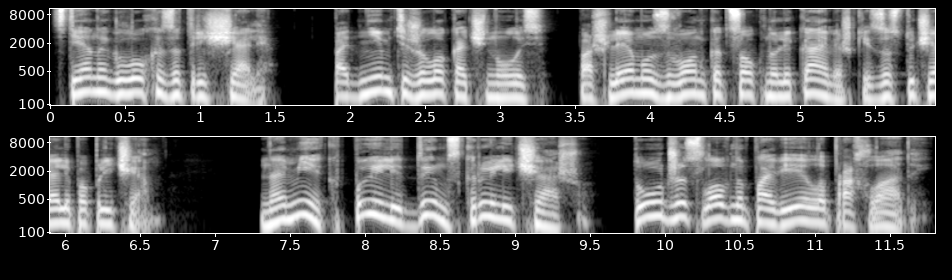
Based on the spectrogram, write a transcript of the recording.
Стены глухо затрещали. Под ним тяжело качнулось, по шлему звонко цокнули камешки, застучали по плечам. На миг пыль и дым скрыли чашу. Тут же словно повеяло прохладой.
